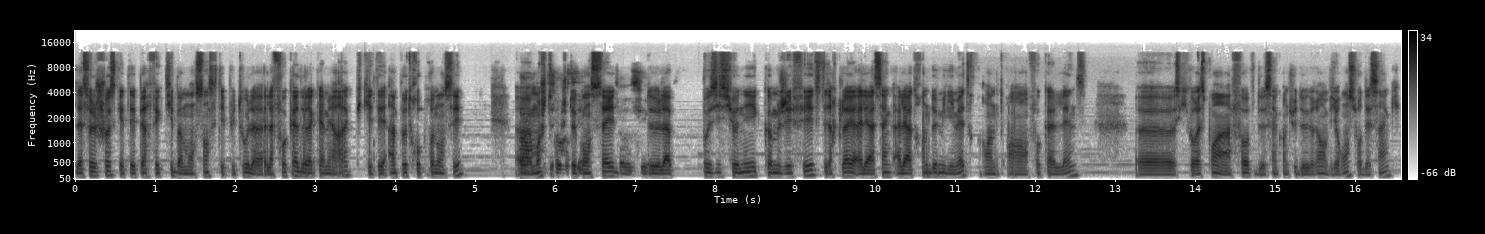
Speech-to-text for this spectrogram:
la seule chose qui était perfectible à mon sens, c'était plutôt la, la, focale de la caméra, qui était un peu trop prononcée. Euh, ah, moi, je te, je te conseille de la positionner comme j'ai fait, c'est-à-dire que là, elle est à 5, elle est à 32 mm en, en focal lens. Euh, ce qui correspond à un FOV de 58 degrés environ sur des 5.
